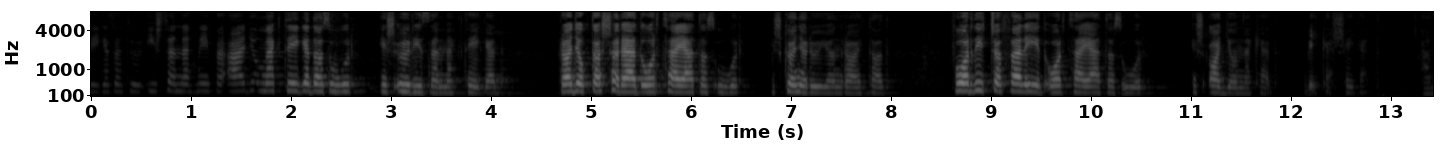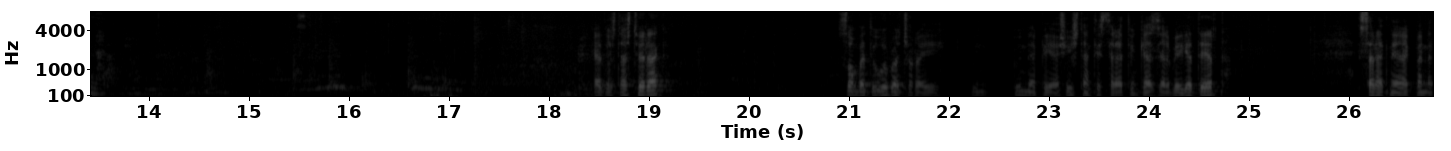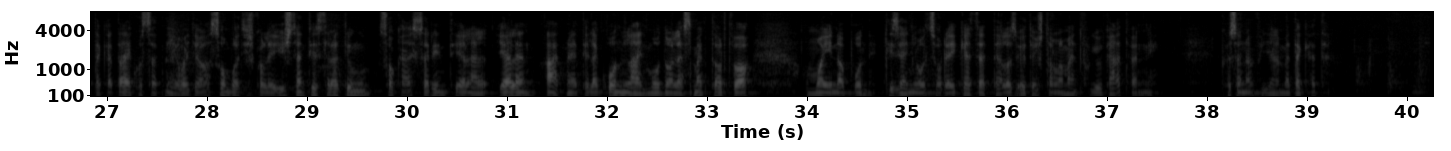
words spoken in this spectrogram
Végezetül Istennek népe áldjon meg téged az Úr, és őrizzen meg téged. Ragyogtassa rád orcáját az Úr, és könyörüljön rajtad. Fordítsa feléd orcáját az Úr, és adjon neked békességet. Amen. Kedves testvérek, szombati úrvacsorai ünnepélyes istentiszteletünk ezzel véget ért. Szeretnélek benneteket tájékoztatni, hogy a szombatiskolai istentiszteletünk szokás szerint jelen, jelen átmenetileg online módon lesz megtartva. A mai napon 18 órai kezdettel az ötös tanulmányt fogjuk átvenni. Köszönöm figyelmeteket!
